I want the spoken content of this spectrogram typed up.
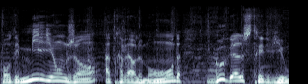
pour des millions de gens à travers le monde, Google Street View.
